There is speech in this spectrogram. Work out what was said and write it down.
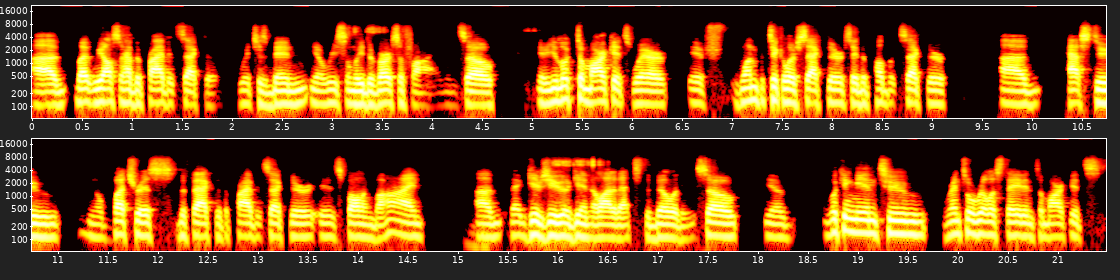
uh, but we also have the private sector which has been you know recently diversifying. And so you know you look to markets where if one particular sector, say the public sector, uh, has to you know buttress the fact that the private sector is falling behind, um, that gives you again a lot of that stability. So you know looking into rental real estate into markets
